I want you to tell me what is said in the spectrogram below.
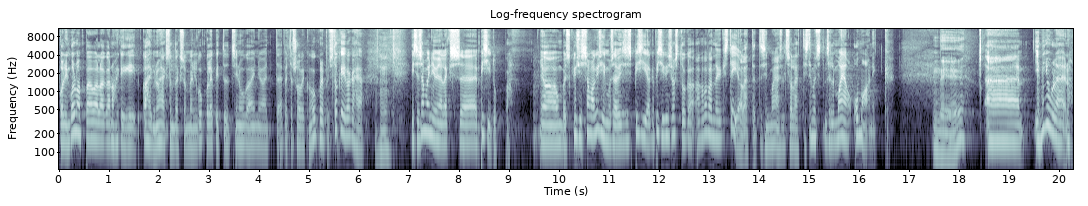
kolin kolmapäeval, aga noh, ikkagi kahekümne üheksandaks on meil kokku lepitud sinuga on ju, et Peter Soovik on kokku lepitud, okei okay,, väga hea mm. -hmm. ja seesama inimene läks äh, pisituppa ja umbes küsis sama küsimuse või siis pisi, aga pisi küsis vastu, aga, aga vabandage, kes teie olete, et te siin majas üldse olete, siis tema ütles, et ta on selle maja omanik. nii äh,. ja minule noh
